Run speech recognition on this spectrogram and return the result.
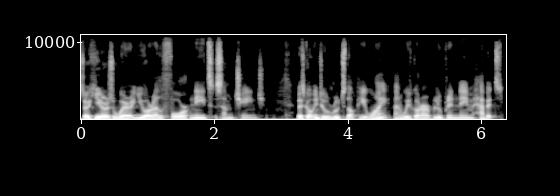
So here's where URL for needs some change. Let's go into routes.py and we've got our blueprint name habits.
